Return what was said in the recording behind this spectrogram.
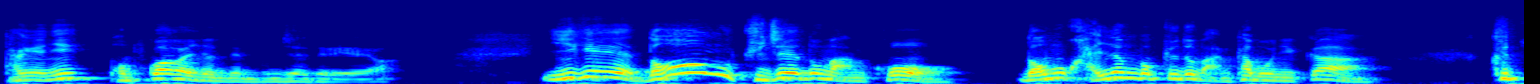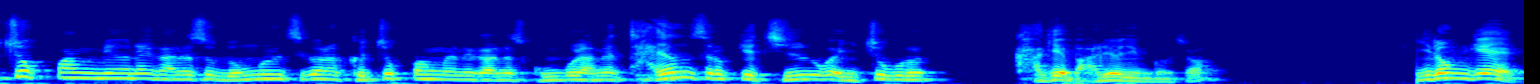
당연히 법과 관련된 문제들이에요. 이게 너무 규제도 많고, 너무 관련 법규도 많다 보니까 그쪽 방면에 관해서 논문을 쓰거나 그쪽 방면에 관해서 공부를 하면 자연스럽게 진로가 이쪽으로 가게 마련인 거죠. 이런 게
